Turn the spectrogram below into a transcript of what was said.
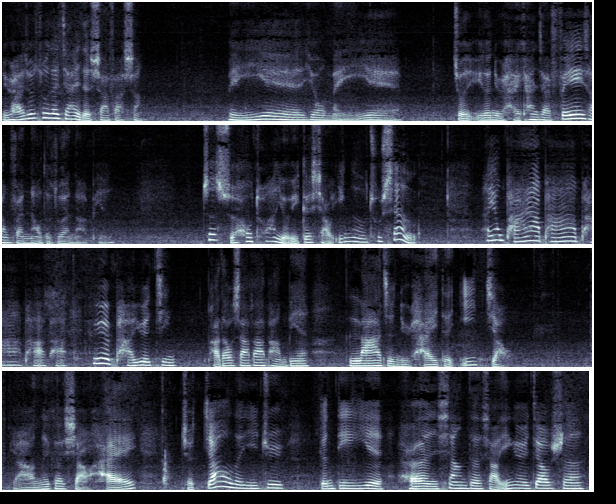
女孩就坐在家里的沙发上，每一页又每一页，就一个女孩看起来非常烦恼的坐在那边。这时候，突然有一个小婴儿出现了。他用爬啊爬啊爬啊爬爬，越爬越近，爬到沙发旁边，拉着女孩的衣角，然后那个小孩就叫了一句跟第一页很像的小婴儿叫声“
